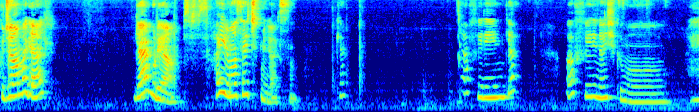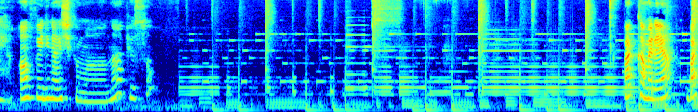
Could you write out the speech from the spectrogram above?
Kucağıma gel. Gel buraya. Hayır masaya çıkmayacaksın. Gel. Aferin gel. Aferin aşkıma. Aferin aşkıma. Ne yapıyorsun? Bak kameraya. Bak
